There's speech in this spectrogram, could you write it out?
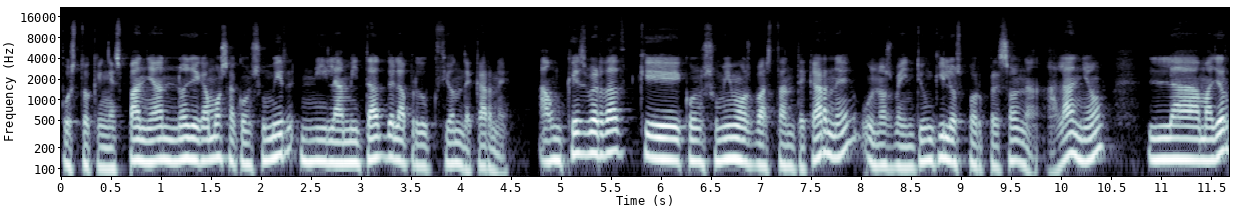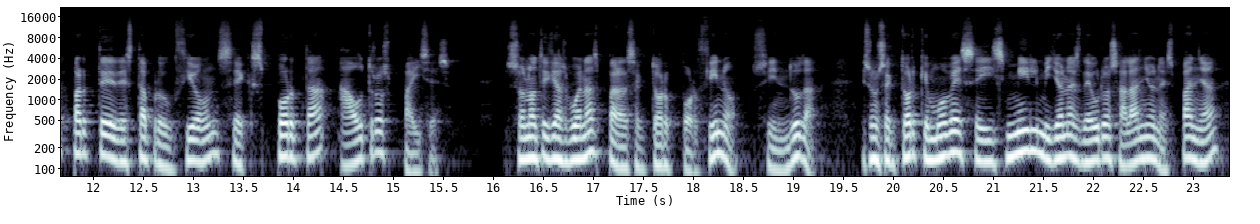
puesto que en España no llegamos a consumir ni la mitad de la producción de carne. Aunque es verdad que consumimos bastante carne, unos 21 kilos por persona al año, la mayor parte de esta producción se exporta a otros países. Son noticias buenas para el sector porcino, sin duda. Es un sector que mueve 6.000 millones de euros al año en España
